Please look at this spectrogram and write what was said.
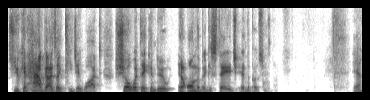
so you can have guys like TJ Watt show what they can do on the biggest stage in the postseason. yeah,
